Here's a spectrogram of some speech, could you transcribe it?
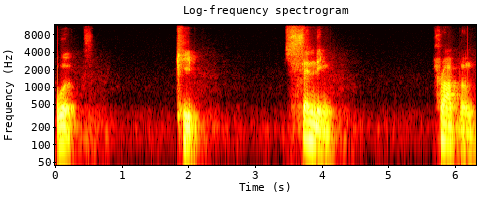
works. Keep sending problem,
